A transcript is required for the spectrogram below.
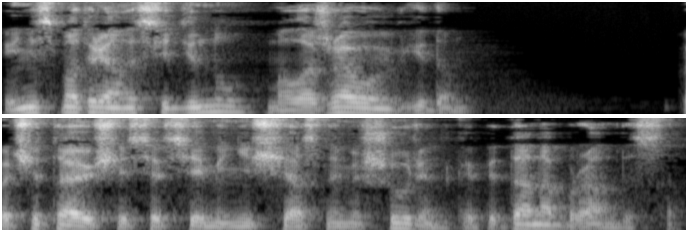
и, несмотря на седину, моложавым видом почитающийся всеми несчастными Шурин капитана Брандеса,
